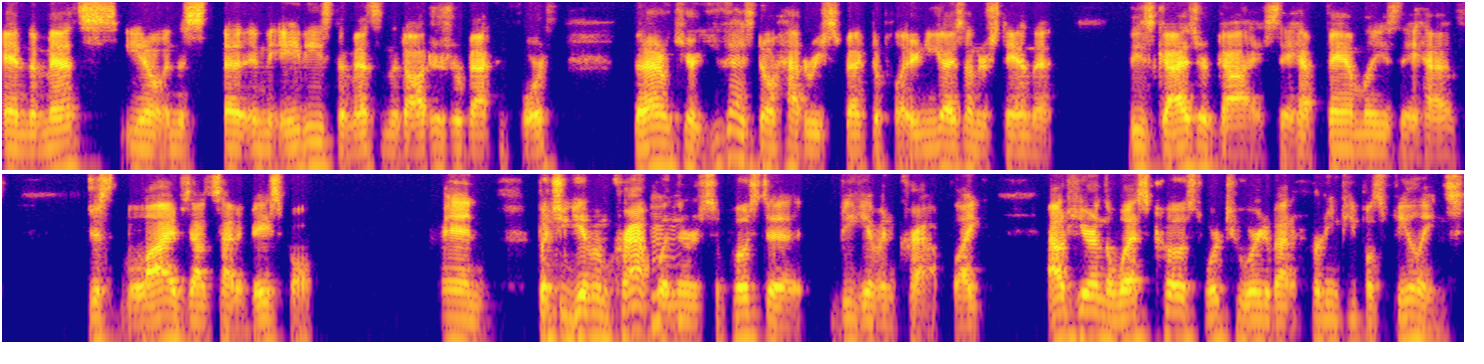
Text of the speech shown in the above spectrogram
and the mets you know in the uh, in the 80s the mets and the dodgers were back and forth but i don't care. You guys know how to respect a player and you guys understand that these guys are guys. They have families. They have just lives outside of baseball. And but you give them crap when Mhm. they're supposed to be given crap. Like out here on the west coast we're too worried about hurting people's feelings.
